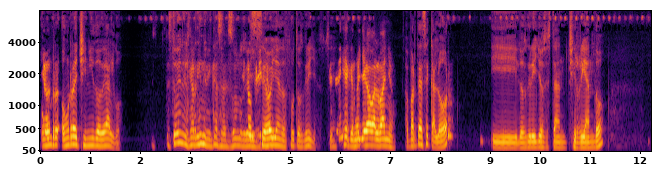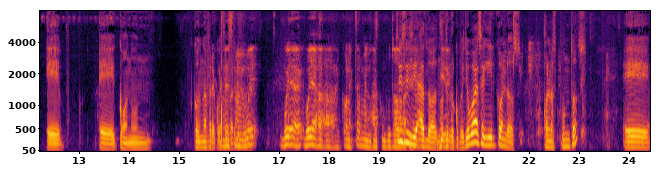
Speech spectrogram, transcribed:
o un, re- o un rechinido de algo. Estoy en el jardín de mi casa, son los grillos. Se oyen los putos grillos. sí. Te dije que no llegaba al baño. Aparte hace calor y los grillos están chirriando eh, eh, con un con una frecuencia particular. Voy, a, voy a conectarme en la computadora. Sí, sí, sí, hazlo, no te preocupes. Yo voy a seguir con los, con los puntos. Eh,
